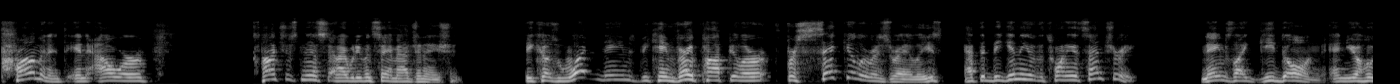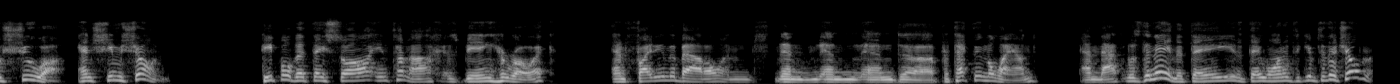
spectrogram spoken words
prominent in our consciousness and I would even say imagination. Because what names became very popular for secular Israelis at the beginning of the 20th century? Names like Gidon and Yehoshua and Shimshon, people that they saw in Tanakh as being heroic and fighting the battle and and and and uh, protecting the land, and that was the name that they that they wanted to give to their children.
